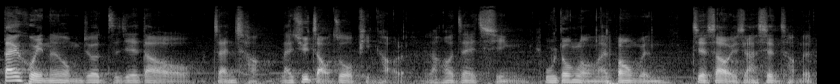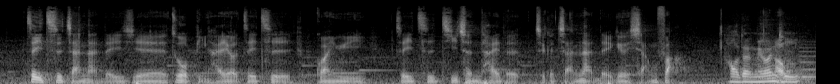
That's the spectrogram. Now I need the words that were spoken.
待会呢，我们就直接到展场来去找作品好了，然后再请吴东龙来帮我们介绍一下现场的这次展览的一些作品，还有这次关于这一次基成态的这个展览的一个想法。好的，没问题。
